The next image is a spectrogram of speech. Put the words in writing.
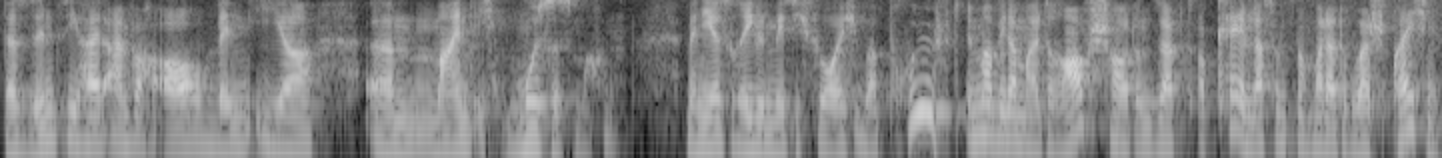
das sind sie halt einfach auch, wenn ihr ähm, meint, ich muss es machen wenn ihr es regelmäßig für euch überprüft, immer wieder mal drauf schaut und sagt, okay, lass uns noch mal darüber sprechen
